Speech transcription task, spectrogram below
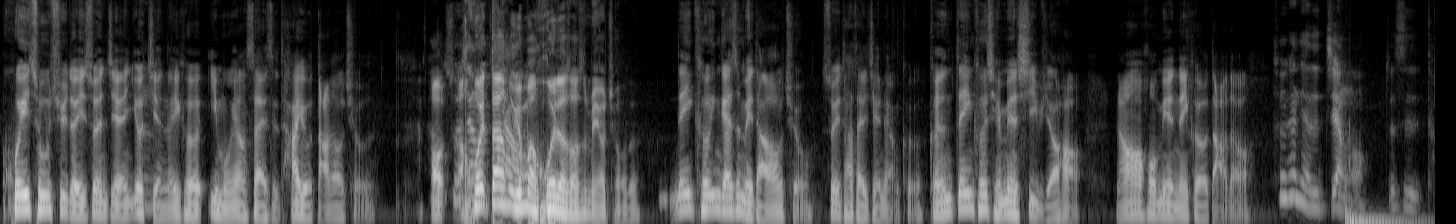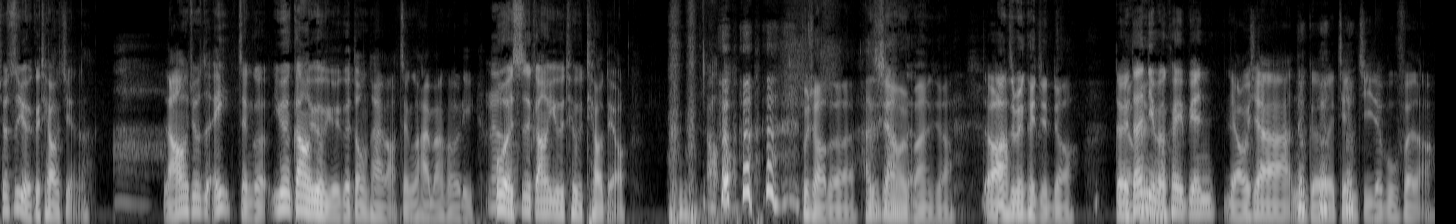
挥出去的一瞬间，又捡了一颗一模一样 size，他有打到球的哦挥，但跳原本挥的时候是没有球的。那一颗应该是没打到球，所以他才捡两颗。可能那一颗前面戏比较好，然后后面那颗有打到，所以看起来是这样哦，就是就是有一个跳剪啊。然后就是哎，整个因为刚好又有一个动态嘛，整个还蛮合理，嗯或者是刚刚 YouTube 跳掉，哦哦，不晓得，还是现在回放一下，对吧那这？边可以剪掉。对，但你们可以边聊一下那个剪辑的部分啊。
